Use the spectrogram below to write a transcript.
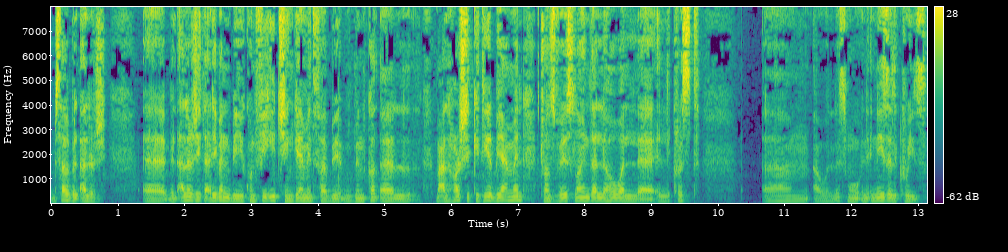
بسبب ال allergy آه بال allergy تقريبا بيكون في itching جامد فبنقط آه مع الهرش الكتير بيعمل transverse line ده اللي هو ال- crease أو اللي اسمه ال nasal crease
